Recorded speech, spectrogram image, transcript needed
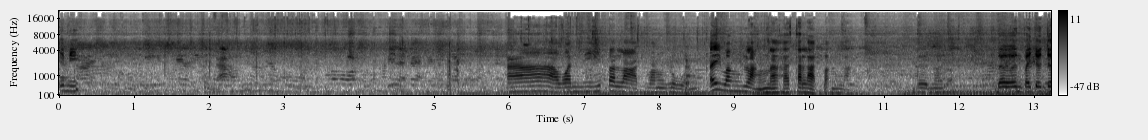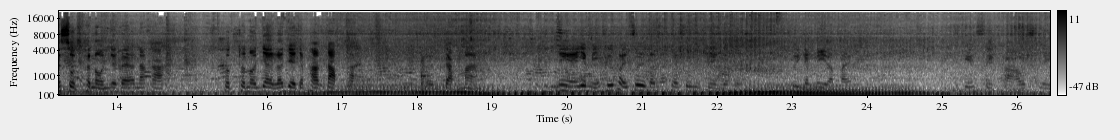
ยังมีอ่า วันนี้ตลาดวังหลวง เอ้ยวัง หลังนะคะ ตลาดบางหลัง เดินมาเดินไปจนจะสุดถนนอยู่แล้วนะคะ สุดถนนใหญ่แล้วเดี๋ยวจะพากลับค่ะ เดินกลับมา นี่ไงยายหมีคือข่อยซื้อตอนนั้นข่อยซื้อเองซื้อจากนี่ละไปเกงสีขาวสี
